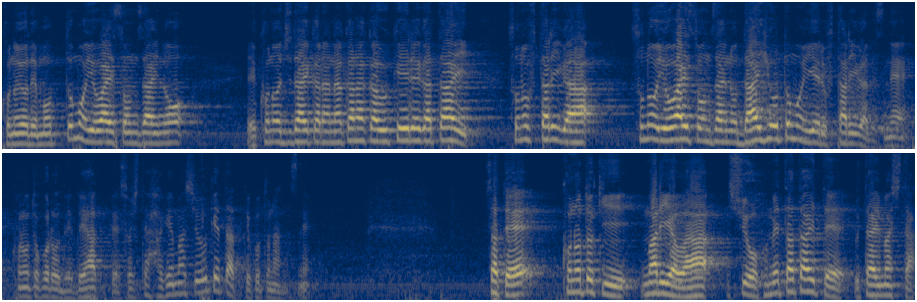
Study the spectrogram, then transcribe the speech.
この世で最も弱い存在のこの時代からなかなか受け入れがたいその2人がその弱い存在の代表ともいえる2人がですねこのところで出会ってそして励ましを受けたということなんですね。さてこの時マリアは主を褒めたたえて歌いました。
